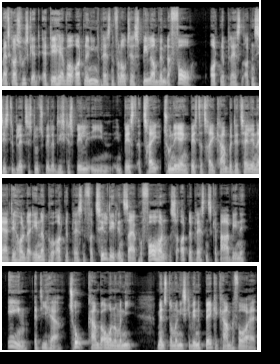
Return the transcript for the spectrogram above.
Man skal også huske, at, at det er her, hvor 8. og 9. pladsen får lov til at spille om, hvem der får 8. pladsen og den sidste billet til slutspillet, de skal spille i en, en bedst af tre turnering, bedst af tre kampe. Detaljen er, at det hold, der ender på 8. pladsen, får tildelt en sejr på forhånd, så 8. pladsen skal bare vinde en af de her to kampe over nummer 9, mens nummer 9 skal vinde begge kampe for at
